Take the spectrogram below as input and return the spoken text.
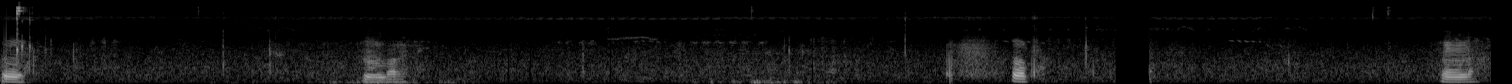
হুম। হুম বলেন। আচ্ছা। হুম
